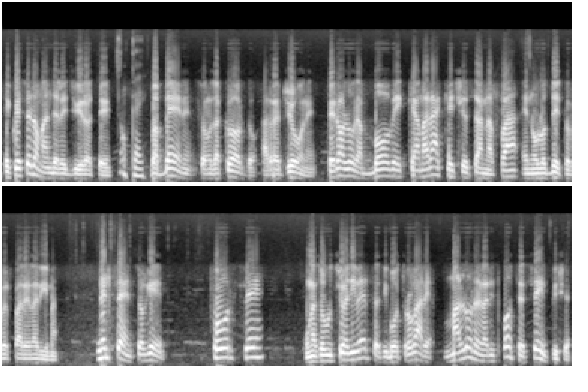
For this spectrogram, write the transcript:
e queste domande le giro a te. Okay. Va bene, sono d'accordo, ha ragione, però allora Bove e Camarà che ci stanno a fare e non l'ho detto per fare la rima. Nel senso che forse una soluzione diversa si può trovare, ma allora la risposta è semplice.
